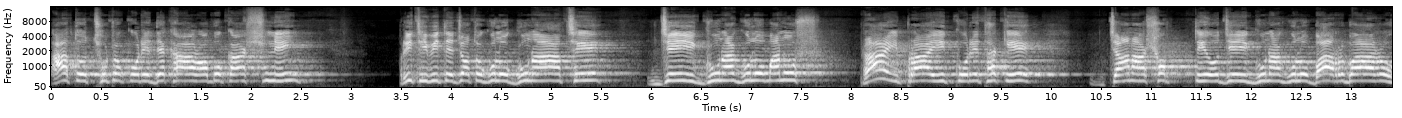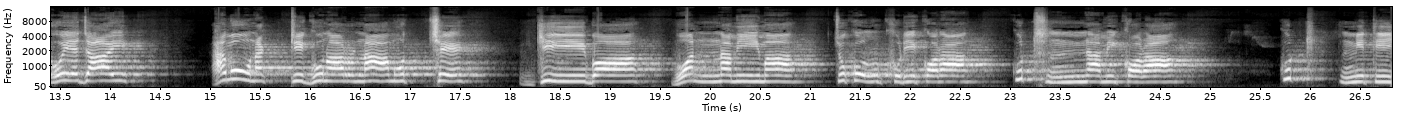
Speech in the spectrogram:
এত ছোট করে দেখার অবকাশ নেই। পৃথিবীতে যতগুলো গুণা আছে, যেই গুণাগুলো মানুষ প্রায় প্রায় করে থাকে, জানা সত্ত্বেও যে গুণাগুলো বারবার হয়ে যায়, এমন একটি গুণার নাম হচ্ছে গিবা, ওয়ান্নামিমা, চকলখুরি করা, কুটনামি করা, কূটনীতি।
